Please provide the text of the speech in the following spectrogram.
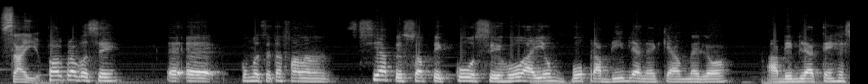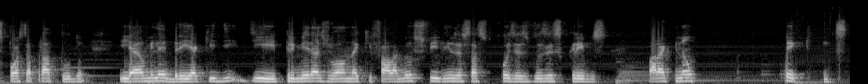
saiu. Falo para você, é, é, como você tá falando, se a pessoa pecou, se errou, aí eu vou para a Bíblia, né, que é o melhor. A Bíblia tem resposta para tudo. E aí eu me lembrei aqui de, de 1 João, né, que fala: Meus filhinhos, essas coisas vos escrevo para que não pequeis.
